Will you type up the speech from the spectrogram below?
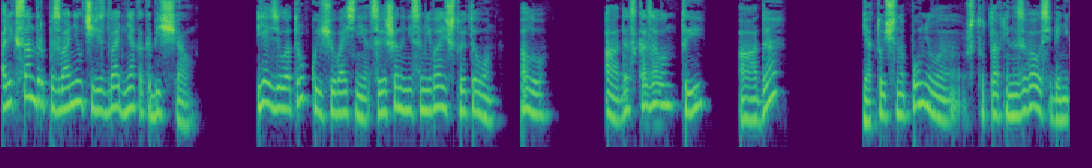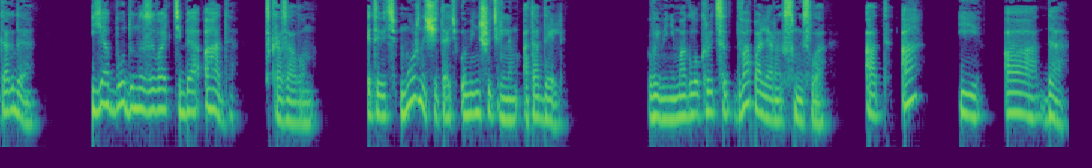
Александр позвонил через два дня, как обещал. Я взяла трубку еще во сне, совершенно не сомневаясь, что это он. «Алло». «Ада», — сказал он, — «ты?» «Ада?» Я точно помнила, что так не называла себя никогда. «Я буду называть тебя Ада», — сказал он. «Это ведь можно считать уменьшительным от Адель?» В имени могло крыться два полярных смысла — «ад-а» и «ада».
